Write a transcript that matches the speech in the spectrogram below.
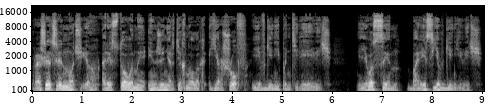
Прошедшей ночью арестованный инженер-технолог Ершов Евгений Пантелеевич его сын Борис Евгеньевич,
